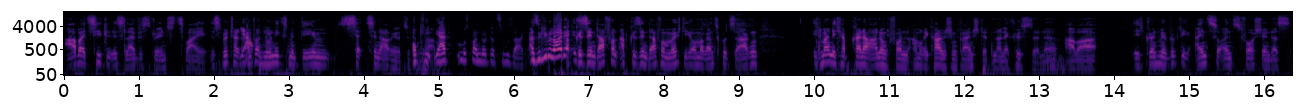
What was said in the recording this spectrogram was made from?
Arbeitstitel ist Life is Strange 2. Es wird halt Ja, einfach okay. nur nichts mit dem Sze- Szenario zu tun Okay, haben. ja, muss man nur dazu sagen. Also, liebe Leute, es, Abgesehen davon, abgesehen davon möchte ich auch mal ganz kurz sagen, ich meine, ich habe keine Ahnung von amerikanischen Kleinstädten an der Küste, ne? Aber ich könnte mir wirklich eins zu eins vorstellen, dass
